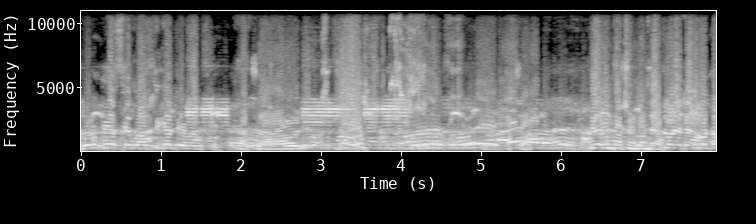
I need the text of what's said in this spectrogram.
মুরব্বী আজকে প্লাস্টিকের টেম আনছি। আচ্ছা আর? আচ্ছা কীরকম যাচ্ছেন কোনটা? কোনোটা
